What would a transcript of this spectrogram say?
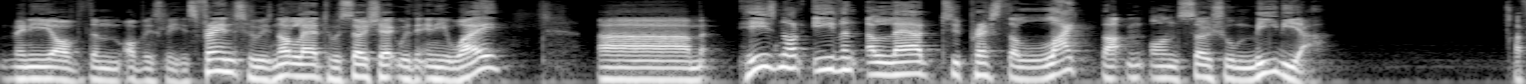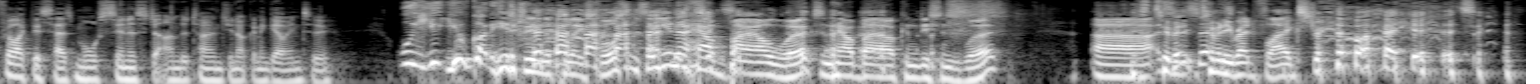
many of them obviously his friends, who he's not allowed to associate with in any way. Um, he's not even allowed to press the like button on social media. I feel like this has more sinister undertones you're not going to go into. Well, you, you've got history in the police force, and so you know how bail works and how bail conditions work. Uh, too, many, so- too many red flags straight away.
